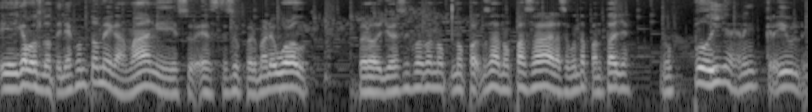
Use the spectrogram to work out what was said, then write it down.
y digamos, lo tenía junto a Mega Man y su- este Super Mario World, pero yo ese juego no, no, o sea, no pasaba a la segunda pantalla, no podía, era increíble.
